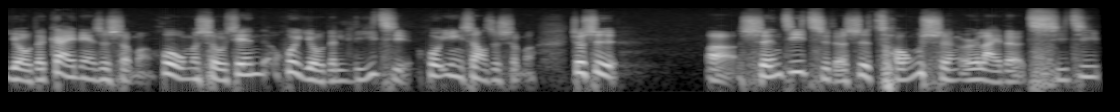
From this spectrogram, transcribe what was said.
有的概念是什么？或我们首先会有的理解或印象是什么？就是啊，神迹指的是从神而来的奇迹。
